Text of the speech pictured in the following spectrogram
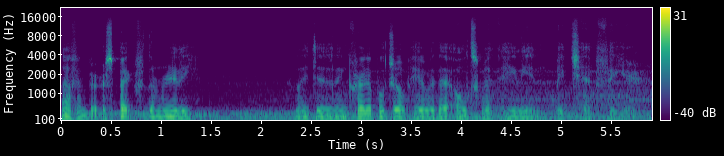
Nothing but respect for them, really. And they did an incredible job here with their ultimate alien big chap figure.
